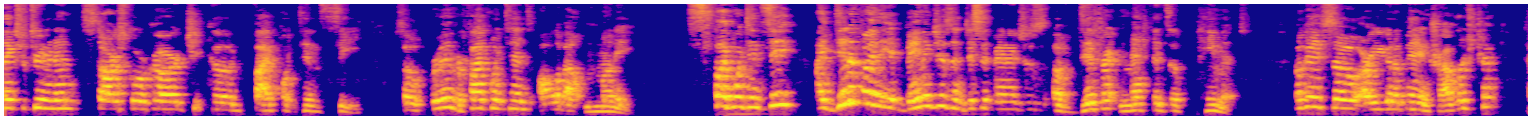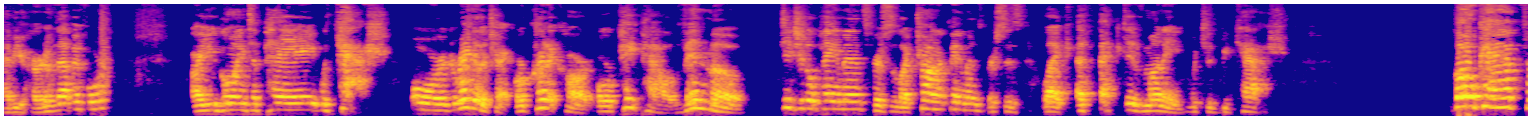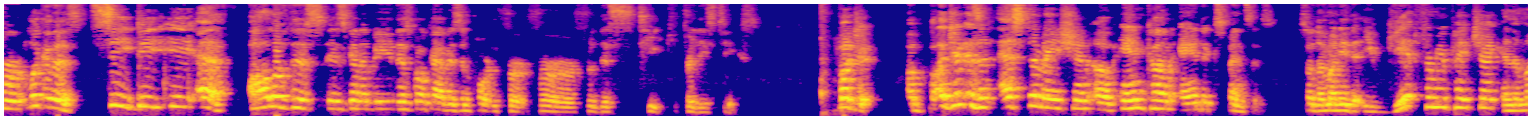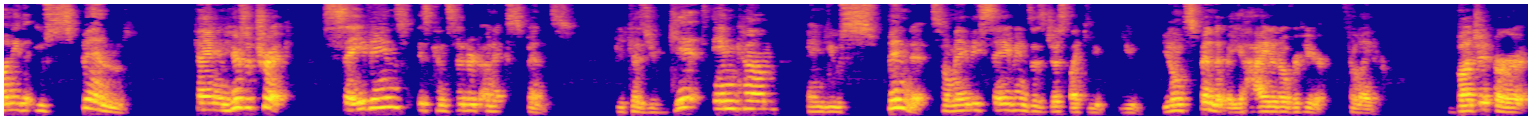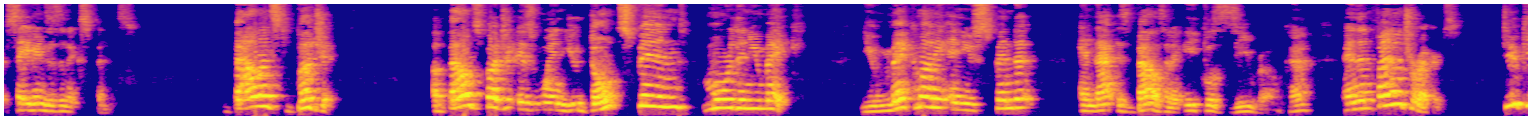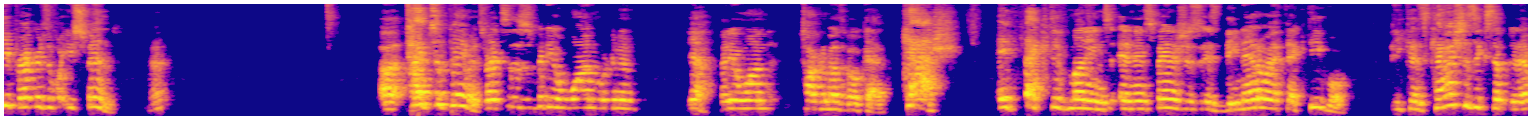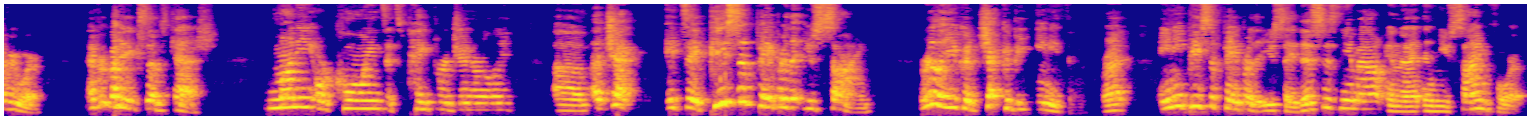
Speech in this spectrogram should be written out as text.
thanks for tuning in. STAAR Scorecard, cheat code 5.10C. So remember, 5.10 is all about money. 5.10C, identify the advantages and disadvantages of different methods of payment. Okay, so are you going to pay in traveler's check? Have you heard of that before? Are you going to pay with cash or the regular check or credit card or PayPal, Venmo, digital payments versus electronic payments versus like effective money, which would be cash? Vocab for, look at this, C, D, E, F. All of this is going to be, this vocab is important for, for, for this teak, for these TEKS. Budget. A budget is an estimation of income and expenses. So the money that you get from your paycheck and the money that you spend. Okay, and here's a trick. Savings is considered an expense because you get income and you spend it. So maybe savings is just like you you you don't spend it, but you hide it over here for later. Budget or savings is an expense. Balanced budget. A balanced budget is when you don't spend more than you make. You make money and you spend it, and that is balanced and it equals zero. Okay? And then financial records. Do you keep records of what you spend? Right? Uh, types of payments, right? So this is video one. We're gonna, yeah, video one talking about the vocab. Cash, effective money, and in Spanish is, is dinero efectivo because cash is accepted everywhere. Everybody accepts cash. Money or coins, it's paper generally. Um, a check, it's a piece of paper that you sign. Really, you could check could be anything, right? Any piece of paper that you say this is the amount and that, and you sign for it.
